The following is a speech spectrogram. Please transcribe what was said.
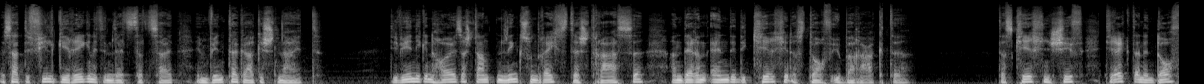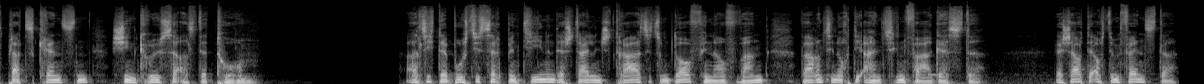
Es hatte viel geregnet in letzter Zeit, im Winter gar geschneit. Die wenigen Häuser standen links und rechts der Straße, an deren Ende die Kirche das Dorf überragte. Das Kirchenschiff, direkt an den Dorfplatz grenzend, schien größer als der Turm. Als sich der Bus die Serpentinen der steilen Straße zum Dorf hinaufwand, waren sie noch die einzigen Fahrgäste. Er schaute aus dem Fenster,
